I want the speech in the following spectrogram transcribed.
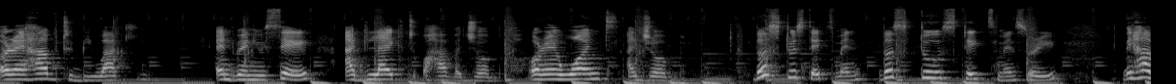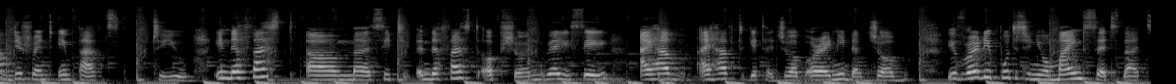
or I have to be working. And when you say, I'd like to have a job or I want a job, those two statements, those two statements, sorry, they have different impacts to you. In the first um city, in the first option where you say I have I have to get a job or I need a job, you've already put it in your mindset that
